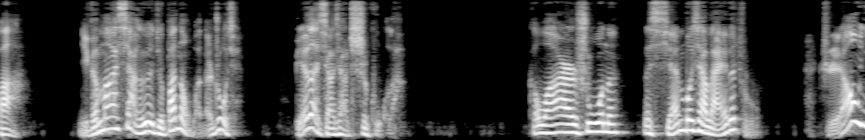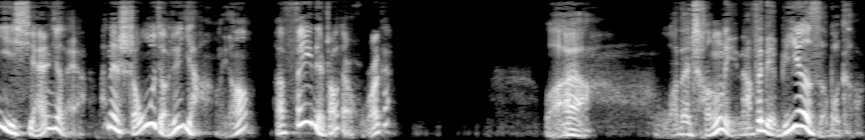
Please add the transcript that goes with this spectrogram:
爸，你跟妈下个月就搬到我那住去，别在乡下吃苦了。可我二叔呢，那闲不下来的主，只要一闲下来呀，他那手脚就痒痒，还非得找点活干。我呀，我在城里那非得憋死不可。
